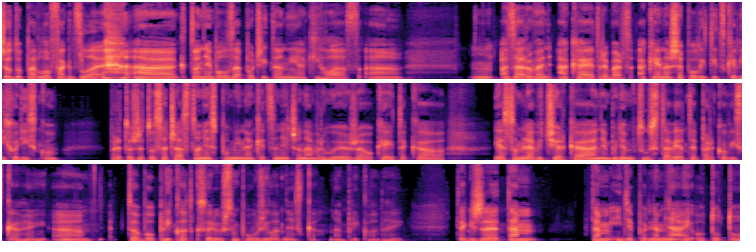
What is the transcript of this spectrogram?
čo dopadlo fakt zle a kto nebol započítaný, aký hlas a Mm, a zároveň, aká je, treba, aké je naše politické východisko. Pretože to sa často nespomína, keď sa niečo navrhuje, že OK, tak eh, ja som ľavičierka a nebudem tu staviať tie parkoviska. Hej. A to bol príklad, ktorý už som použila dneska napríklad. Hej. Takže tam, tam ide podľa mňa aj o toto.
